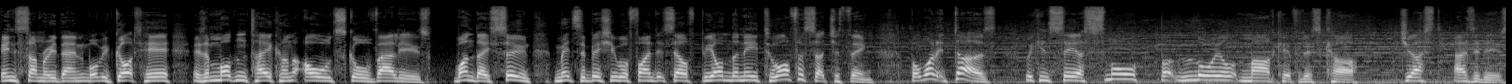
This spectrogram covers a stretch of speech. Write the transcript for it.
In summary, then, what we've got here is a modern take on old school values. One day soon, Mitsubishi will find itself beyond the need to offer such a thing. But while it does, we can see a small but loyal market for this car, just as it is.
